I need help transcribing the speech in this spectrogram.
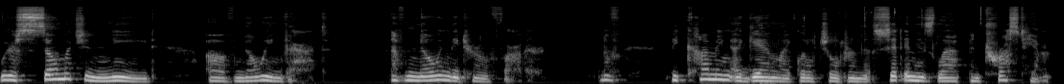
We are so much in need of knowing that, and of knowing the eternal Father, and of becoming again like little children that sit in His lap and trust Him.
